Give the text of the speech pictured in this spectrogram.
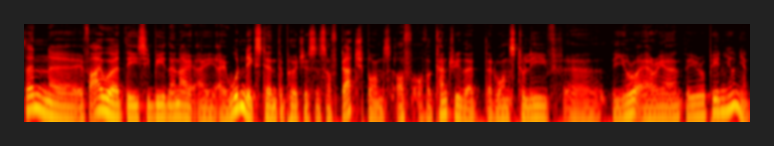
then uh, if I were at the ECB, then I, I, I, wouldn't extend the purchases of Dutch bonds of, of a country that, that wants to leave uh, the euro area and the European Union.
